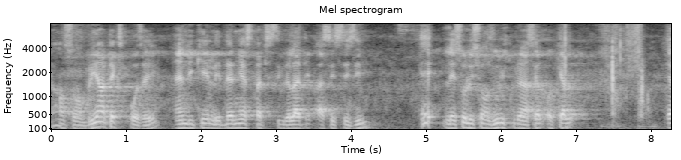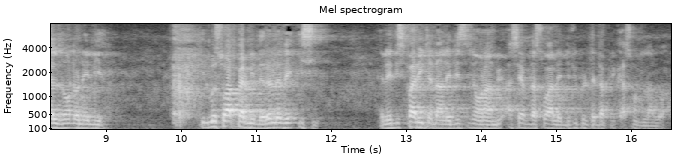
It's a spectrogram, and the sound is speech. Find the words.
dans son brillant exposé, indiqué les dernières statistiques relatives à ces saisines et les solutions jurisprudentielles auxquelles elles ont donné lieu. Il me soit permis de relever ici que les disparités dans les décisions rendues achèvent d'asseoir les difficultés d'application de la loi.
